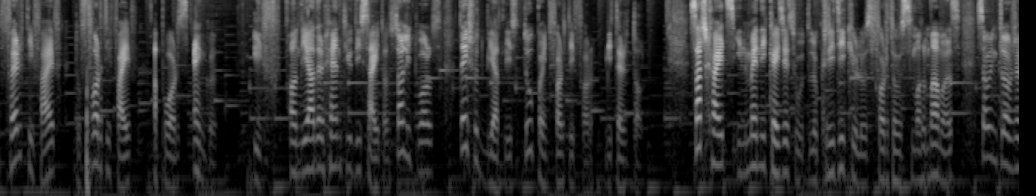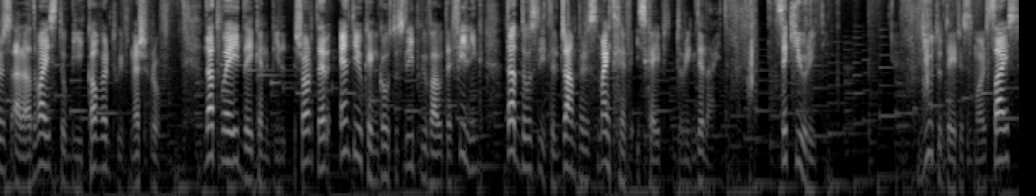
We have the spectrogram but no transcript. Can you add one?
35 to 45 upwards angle. If, on the other hand, you decide on solid walls, they should be at least 2.44 meter tall. Such heights in many cases would look ridiculous for those small mammals, so enclosures are advised to be covered with mesh roof. That way they can be shorter and you can go to sleep without a feeling that those little jumpers might have escaped during the night. Security Due to their small size,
